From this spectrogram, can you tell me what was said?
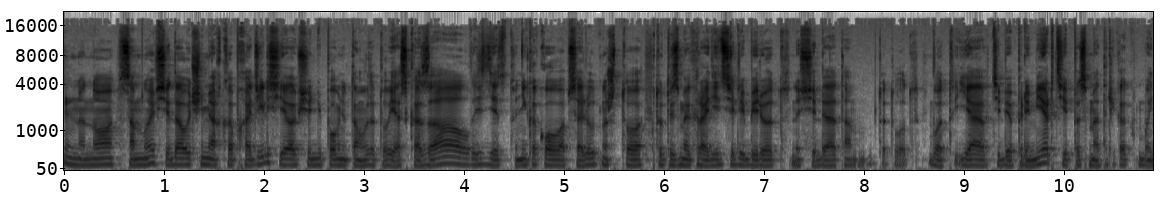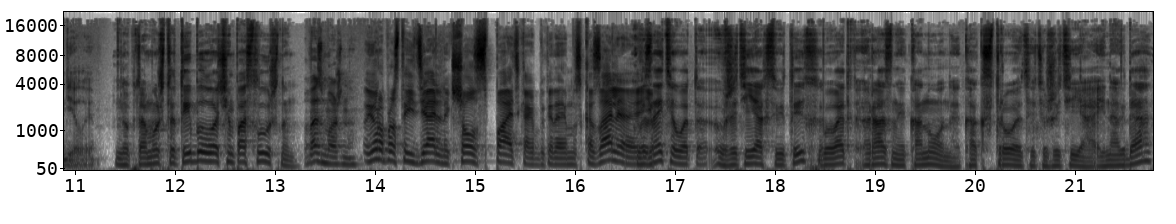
но со мной всегда очень мягко обходились, я вообще не помню там вот этого я сказал из детства, никакого абсолютно абсолютно, что кто-то из моих родителей берет на себя там вот это вот, вот я тебе пример, типа смотри, как мы делаем. Ну, потому что ты был очень послушным. Возможно. Юра просто идеально шел спать, как бы, когда ему сказали. Вы и... знаете, вот в житиях святых бывают разные каноны, как строятся эти жития. Иногда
